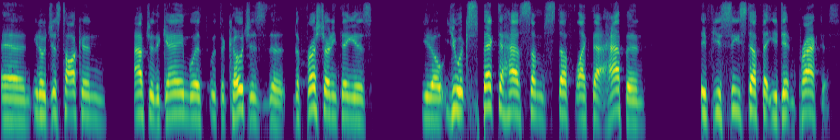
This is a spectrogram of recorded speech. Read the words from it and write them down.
And you know, just talking after the game with with the coaches, the the frustrating thing is, you know, you expect to have some stuff like that happen if you see stuff that you didn't practice.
